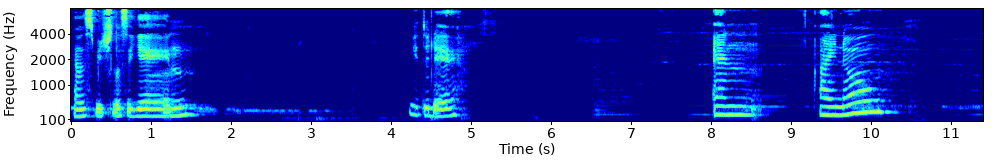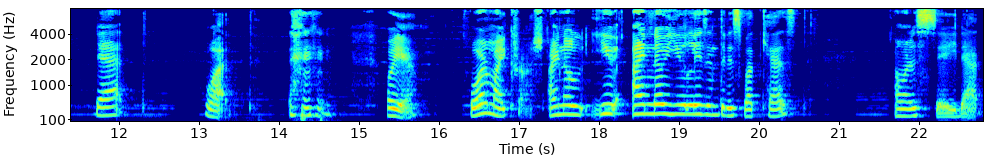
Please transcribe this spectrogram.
I'm speechless again. Gitu deh and I know that what? Oh yeah. For my crush. I know you I know you listen to this podcast. I want to say that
